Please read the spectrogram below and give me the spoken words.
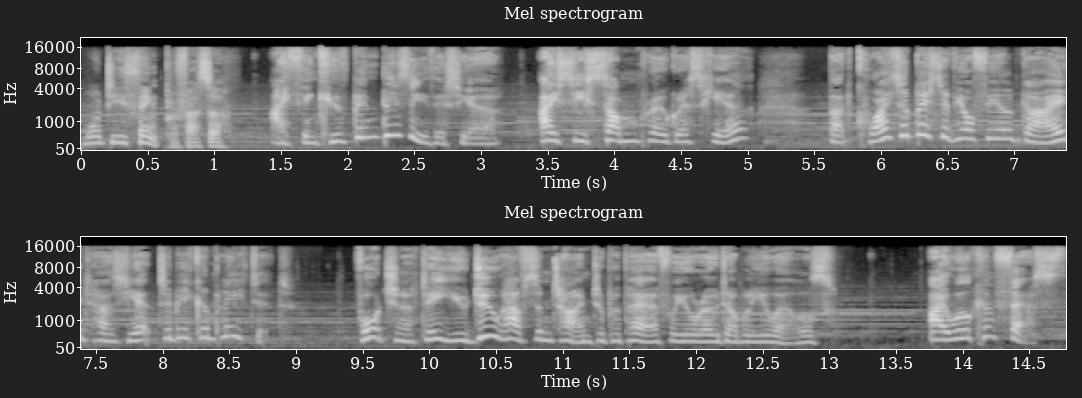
What do you think, Professor? I think you've been busy this year. I see some progress here, but quite a bit of your field guide has yet to be completed. Fortunately, you do have some time to prepare for your OWLs. I will confess,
